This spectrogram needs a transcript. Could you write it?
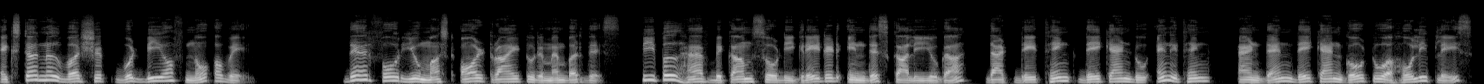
external worship would be of no avail. Therefore you must all try to remember this. People have become so degraded in this Kali Yuga that they think they can do anything and then they can go to a holy place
